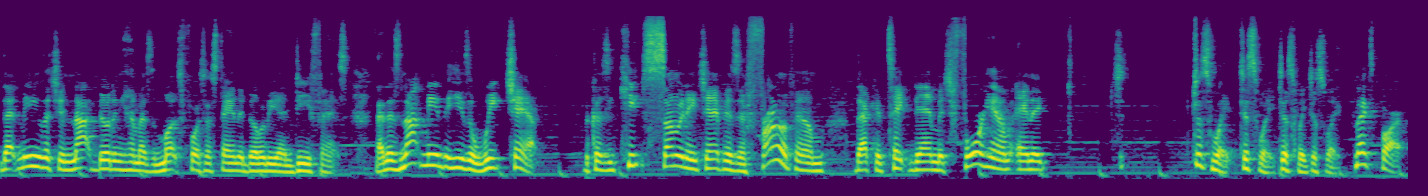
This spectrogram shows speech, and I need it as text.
that means that you're not building him as much for sustainability and defense. That does not mean that he's a weak champ because he keeps summoning champions in front of him that can take damage for him and it just wait, just wait, just wait, just wait. Next part.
